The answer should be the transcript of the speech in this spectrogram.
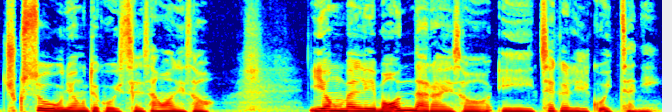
축소 운영되고 있을 상황에서 이영만리 먼 나라에서 이 책을 읽고 있자니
